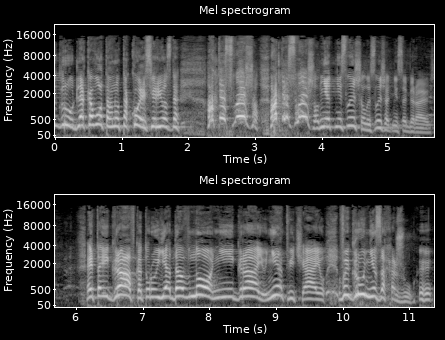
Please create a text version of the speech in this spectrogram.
игру. Для кого-то оно такое серьезное. А ты слышал? А ты слышал? Нет, не слышал и слышать не собираюсь. Это игра, в которую я давно не играю, не отвечаю, в игру не захожу.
